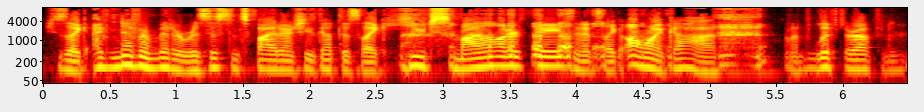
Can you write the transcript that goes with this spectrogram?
She's like, I've never met a resistance fighter, and she's got this like huge smile on her face, and it's like, oh my god! I'm gonna lift her up and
